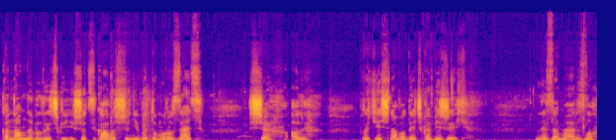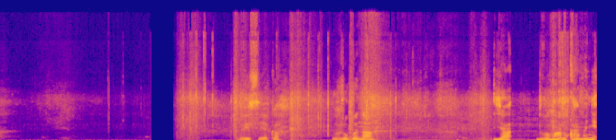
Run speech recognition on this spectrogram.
Канал невеличкий, і що цікаво, що нібито морозець ще, але протічна водичка біжить. Не замерзло. Дивіться, яка грубина. Я двома руками ні,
